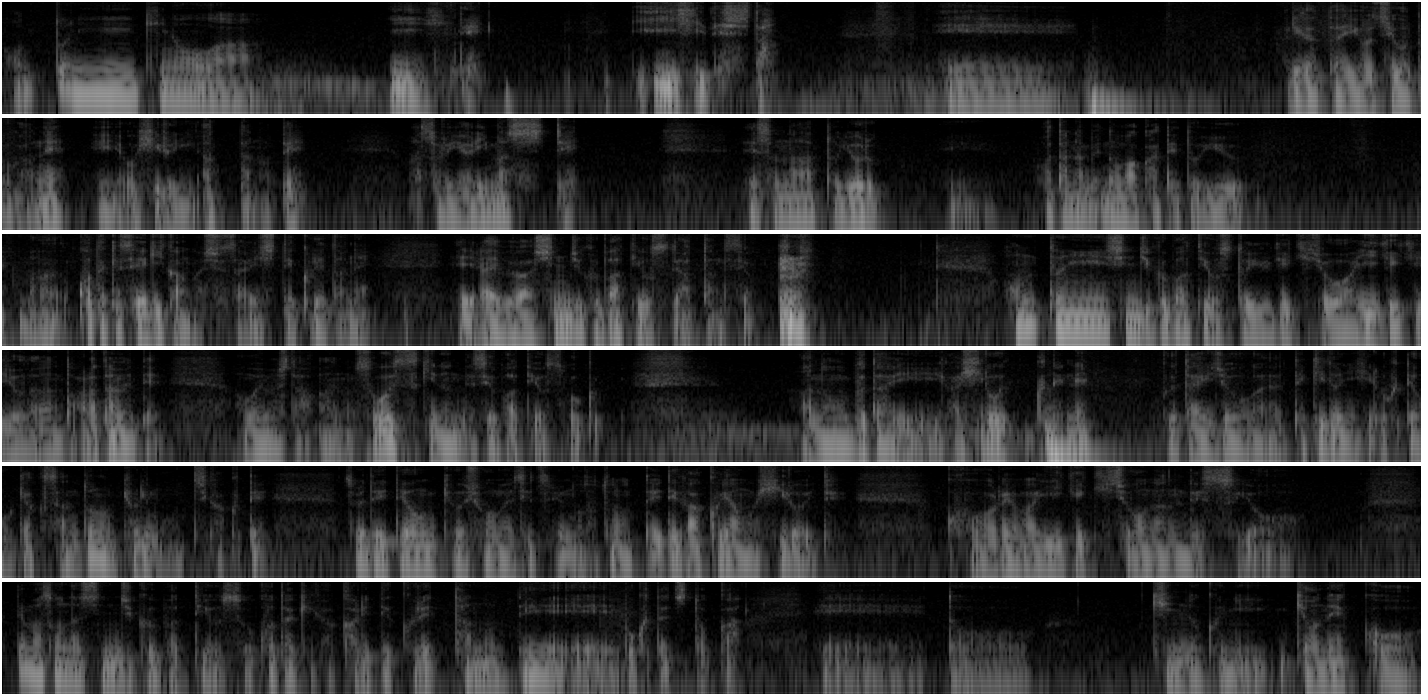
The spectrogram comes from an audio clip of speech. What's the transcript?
本当に昨日はいい日でいい日でした。えー、ありがたいお仕事がね、えー、お昼にあったので、まあ、それやりましてでその後夜、えー、渡辺の若手というまあ、小竹正義感が主催してくれたね、えー、ライブが新宿バティオスであったんですよ。本当に新宿バティオスという劇場はいい劇場だなと改めて思いました。あのすごい好きなんですよバティオス僕。あの舞台が広くてね舞台上が適度に広くてお客さんとの距離も近くてそれでいて音響照明設備も整っていて楽屋も広いという。これはいい劇場なんですよ。でまあそんな新宿バティオスを小竹が借りてくれたので、えー、僕たちとかえー、っと金の国魚猫、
